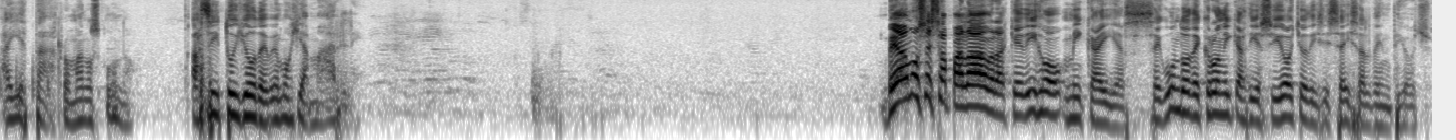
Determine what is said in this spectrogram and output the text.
Ahí está, Romanos 1. Así tú y yo debemos llamarle. Veamos esa palabra que dijo Micaías, segundo de Crónicas 18, 16 al 28.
